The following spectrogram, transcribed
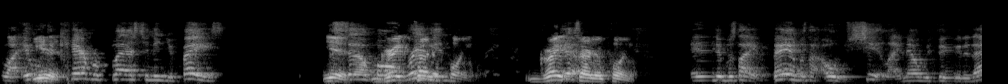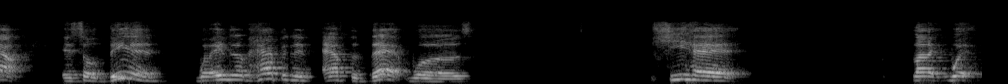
Like it was Yeah. the camera flashing in your face, yeah. cell phone Great ringing. turning point. Great Yeah. turning point. and it was like bam, it's like oh shit, like now we figured it out. And so then what ended up happening after that was she had like what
